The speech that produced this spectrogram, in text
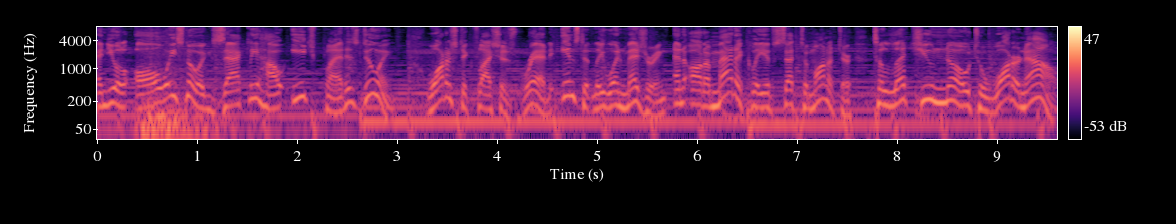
and you'll always know exactly how each plant is doing. WaterStik flashes red instantly when measuring and automatically if set to monitor to let you know to water now.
